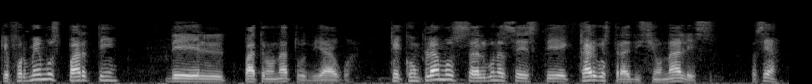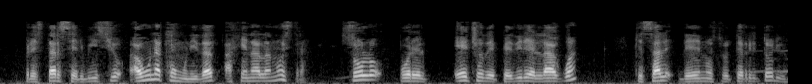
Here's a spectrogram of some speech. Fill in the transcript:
que formemos parte del patronato de agua, que cumplamos algunos este, cargos tradicionales, o sea, prestar servicio a una comunidad ajena a la nuestra, solo por el hecho de pedir el agua que sale de nuestro territorio.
